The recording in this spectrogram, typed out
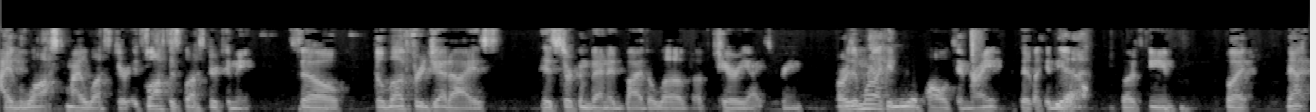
I've lost my luster. It's lost its luster to me. So the love for Jedi's is circumvented by the love of cherry ice cream. Or is it more like a Neapolitan, right? Is it like a Neapolitan color scheme? But that,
